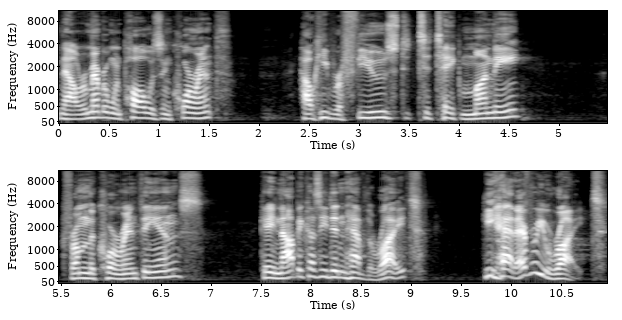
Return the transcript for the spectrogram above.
Now, remember when Paul was in Corinth, how he refused to take money from the Corinthians? Okay, not because he didn't have the right, he had every right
